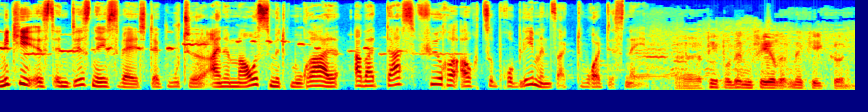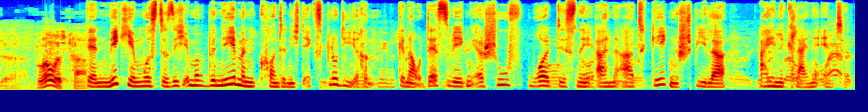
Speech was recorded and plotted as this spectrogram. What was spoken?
Mickey ist in Disneys Welt der Gute, eine Maus mit Moral, aber das führe auch zu Problemen, sagt Walt Disney. His top. Denn Mickey musste sich immer benehmen, konnte nicht explodieren. Genau deswegen erschuf Walt Disney eine Art Gegenspieler, eine kleine Ente.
